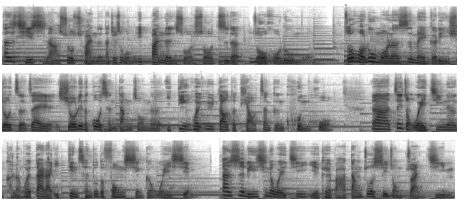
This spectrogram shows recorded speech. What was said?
但是其实啊，说穿了，那就是我们一般人所熟知的走火入魔。走火入魔呢，是每个灵修者在修炼的过程当中呢，一定会遇到的挑战跟困惑。那这种危机呢，可能会带来一定程度的风险跟危险，但是灵性的危机也可以把它当作是一种转机，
